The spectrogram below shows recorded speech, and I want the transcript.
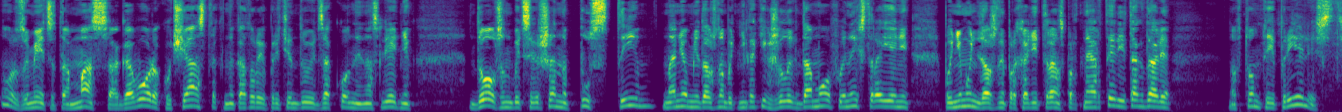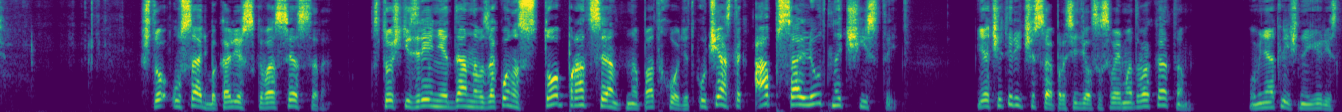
Ну, разумеется, там масса оговорок, участок, на который претендует законный наследник, должен быть совершенно пустым, на нем не должно быть никаких жилых домов, иных строений, по нему не должны проходить транспортные артерии и так далее. Но в том-то и прелесть что усадьба коллежского асессора с точки зрения данного закона стопроцентно подходит. Участок абсолютно чистый. Я четыре часа просидел со своим адвокатом. У меня отличный юрист.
